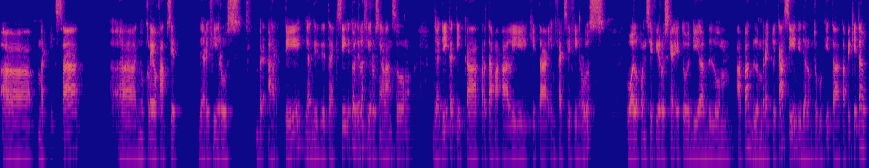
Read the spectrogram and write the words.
uh, meriksa uh, nukleokapsid dari virus. Berarti yang dideteksi itu adalah virusnya langsung jadi ketika pertama kali kita infeksi virus walaupun si virusnya itu dia belum apa belum bereplikasi di dalam tubuh kita tapi kita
